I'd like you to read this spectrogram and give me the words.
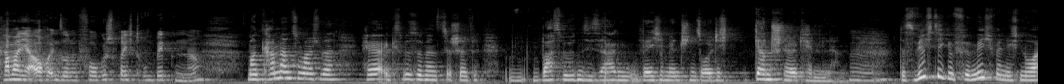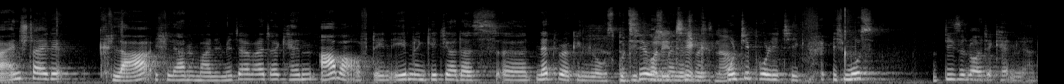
Kann man ja auch in so einem Vorgespräch drum bitten, ne? Man kann dann zum Beispiel, Herr Exwisser, wenn es der Chef ist, was würden Sie sagen, welche Menschen sollte ich ganz schnell kennenlernen? Mhm. Das Wichtige für mich, wenn ich neu einsteige, klar, ich lerne meine Mitarbeiter kennen, aber auf den Ebenen geht ja das äh, Networking los, und die Politik, ne? und die Politik. Ich muss diese Leute kennenlernen.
